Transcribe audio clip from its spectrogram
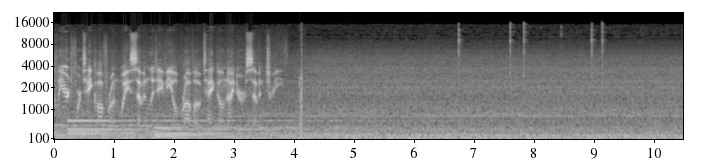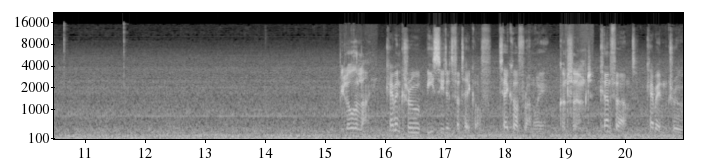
Cleared for takeoff runway 7 Latavio Bravo Tango Niner 7 tree. Below the line. Cabin crew, be seated for takeoff. Takeoff runway. Confirmed. Confirmed. Cabin crew.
